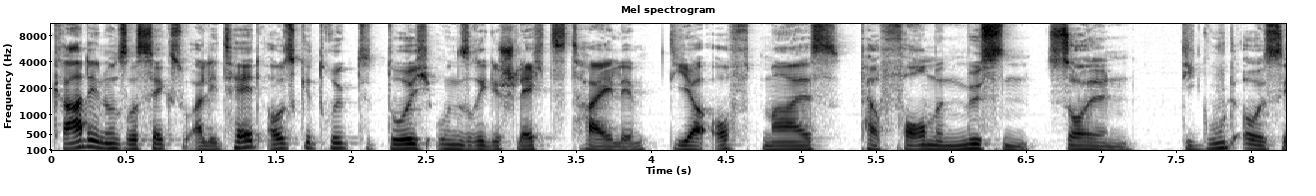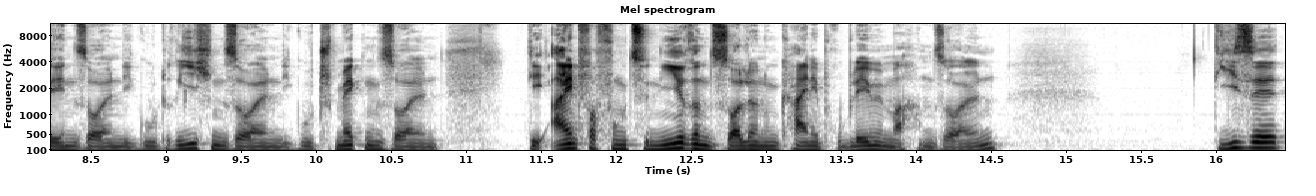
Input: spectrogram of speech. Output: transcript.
Gerade in unserer Sexualität ausgedrückt durch unsere Geschlechtsteile, die ja oftmals performen müssen, sollen, die gut aussehen sollen, die gut riechen sollen, die gut schmecken sollen, die einfach funktionieren sollen und keine Probleme machen sollen. Diese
